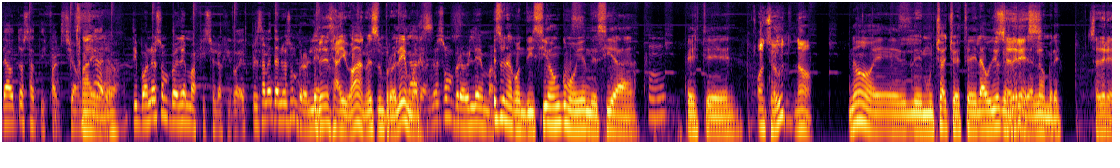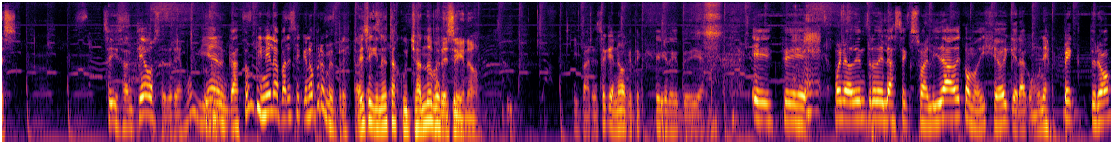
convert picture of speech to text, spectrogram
de autosatisfacción. Ahí claro, va. tipo, no es un problema fisiológico, expresamente no es un problema. Ahí va, no es un problema. Claro, no es un problema. Es una condición, como bien decía este. ¿Once Uts? No. No, el, el muchacho este del audio que me Cedrés. olvidé el nombre. Cedrés. Sí, Santiago Cedrés, muy bien. Gastón Pinela parece que no, pero me presta. Parece que no está escuchando, pero Parece sí. que no. Y parece que no, ¿qué, te, qué querés que te diga? Este, bueno, dentro de la sexualidad, como dije hoy, que era como un espectro,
